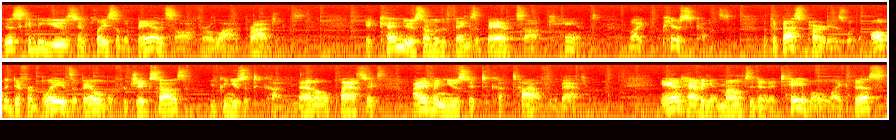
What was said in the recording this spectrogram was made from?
this can be used in place of a bandsaw for a lot of projects. It can do some of the things a bandsaw can't, like pierced cuts. But the best part is, with all the different blades available for jigsaws, you can use it to cut metal, plastics, I even used it to cut tile for the bathroom. And having it mounted in a table like this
